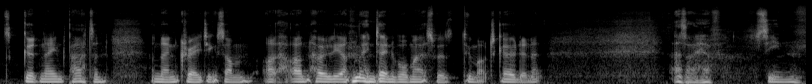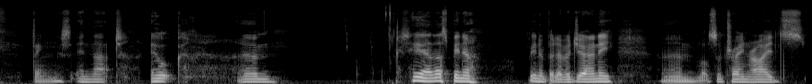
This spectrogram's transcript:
it's a good named pattern and then creating some uh, unholy unmaintainable mess with too much code in it. As i have seen things in that ilk. Um, so yeah that's been a been a bit of a journey. Um, lots of train rides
